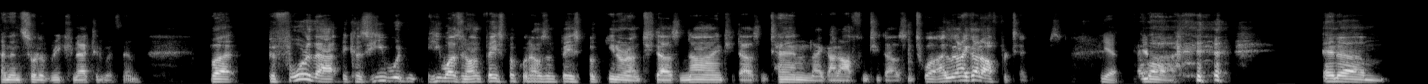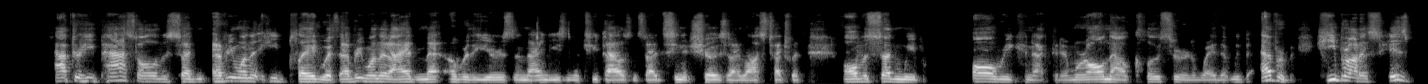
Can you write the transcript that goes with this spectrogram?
and then sort of reconnected with him. But before that because he wouldn't he wasn't on facebook when i was on facebook you know around 2009 2010 and i got off in 2012 i, I got off for 10 years yeah and uh and um after he passed all of a sudden everyone that he'd played with everyone that i had met over the years in the 90s and the 2000s i'd seen at shows that i lost touch with all of a sudden we've all reconnected and we're all now closer in a way that we've ever been. he brought us his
